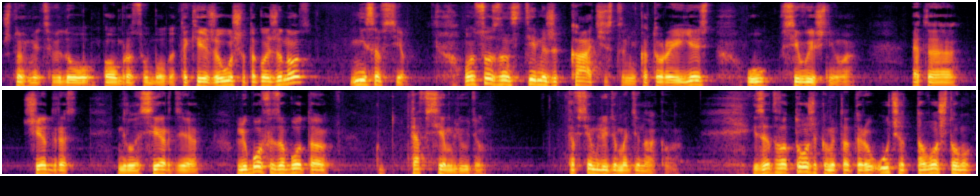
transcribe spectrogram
Что имеется в виду по образу Бога? Такие же уши, такой же нос? Не совсем. Он создан с теми же качествами, которые есть у Всевышнего. Это щедрость, милосердие, любовь и забота ко всем людям. Ко всем людям одинаково. Из этого тоже комментаторы учат того, что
